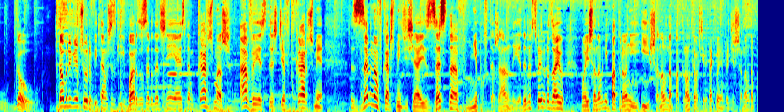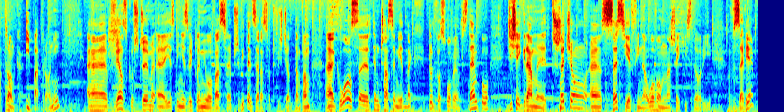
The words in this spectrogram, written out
Go! Dobry wieczór, witam wszystkich bardzo serdecznie. Ja jestem Karczmasz, a wy jesteście w Karczmie. Ze mną w Karczmie dzisiaj zestaw niepowtarzalny, jedyny w swoim rodzaju. Moi szanowni patroni i szanowna patronka, właściwie tak powinien powiedzieć, szanowna patronka i patroni. E, w związku z czym e, jest mi niezwykle miło Was e, przywitać. Zaraz oczywiście oddam Wam głos. Tymczasem jednak tylko słowem wstępu. Dzisiaj gramy trzecią sesję finałową naszej historii w Zewie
